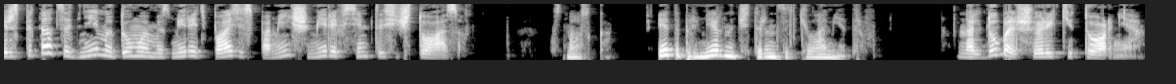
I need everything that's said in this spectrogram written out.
Через 15 дней мы думаем измерить базис по меньшей мере в 7 тысяч туазов. Сноска. Это примерно 14 километров. На льду большой реки Торния.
